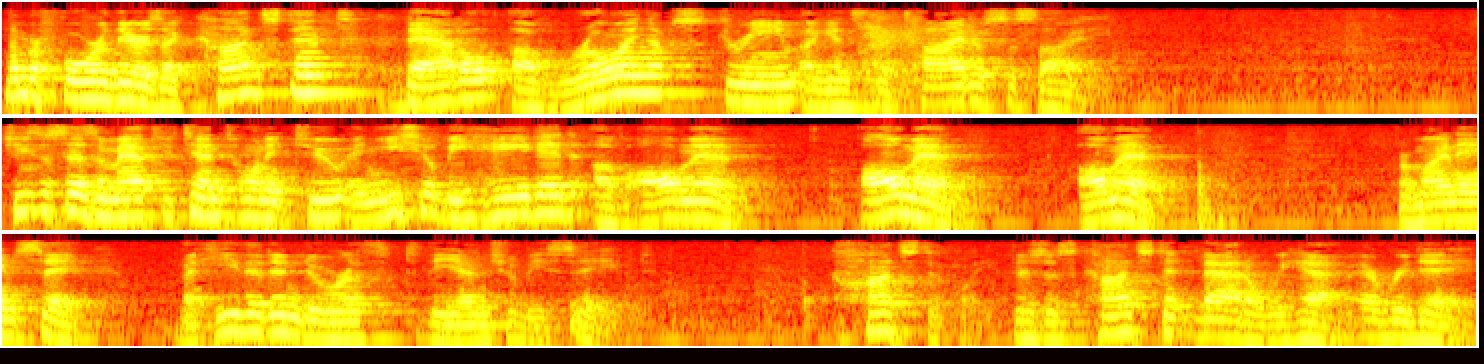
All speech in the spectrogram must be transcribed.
Number four, there is a constant battle of rowing upstream against the tide of society. Jesus says in Matthew 10:22, "And ye shall be hated of all men, all men, all men, for my name's sake. But he that endureth to the end shall be saved." Constantly, there's this constant battle we have every day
